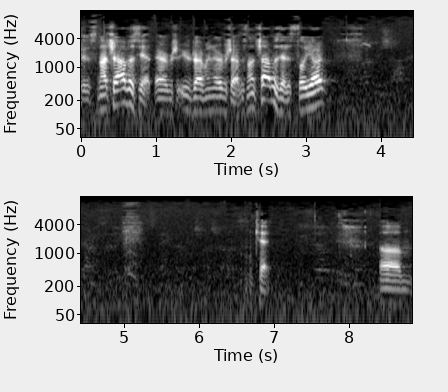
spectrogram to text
It's not Shabbos yet. You're driving on Erev Shabbos. It's not Shabbos yet. It's still yom. Okay. Um,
